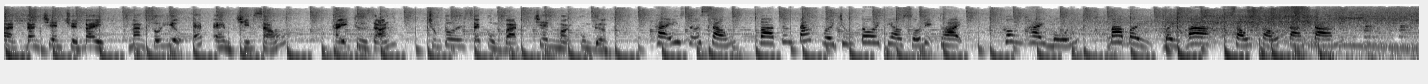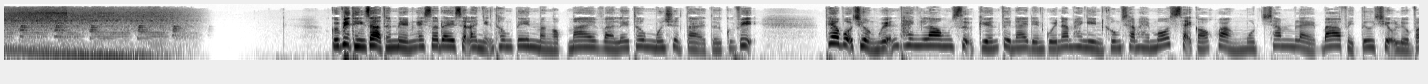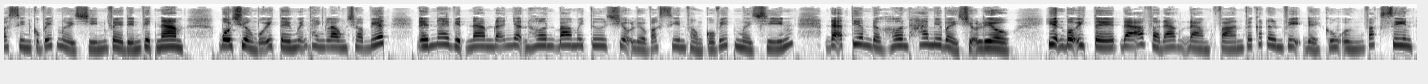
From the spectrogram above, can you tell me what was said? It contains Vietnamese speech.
Bạn đang trên chuyến bay mang số hiệu FM96. Hãy thư giãn, chúng tôi sẽ cùng bạn trên mọi cung đường. Hãy giữ sóng và tương tác với chúng tôi theo số điện thoại 024 3773 6688. Quý vị thính giả thân mến, ngay sau đây sẽ là những thông tin mà Ngọc Mai và Lê Thông muốn truyền tải tới quý vị. Theo Bộ trưởng Nguyễn Thanh Long, dự kiến từ nay đến cuối năm 2021 sẽ có khoảng 103,4 triệu liều vaccine COVID-19 về đến Việt Nam. Bộ trưởng Bộ Y tế Nguyễn Thanh Long cho biết, đến nay Việt Nam đã nhận hơn 34 triệu liều vaccine phòng COVID-19, đã tiêm được hơn 27 triệu liều. Hiện Bộ Y tế đã và đang đàm phán với các đơn vị để cung ứng vaccine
